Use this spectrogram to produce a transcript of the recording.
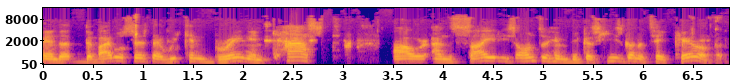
and that the Bible says that we can bring and cast our anxieties onto Him because He's going to take care of us.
